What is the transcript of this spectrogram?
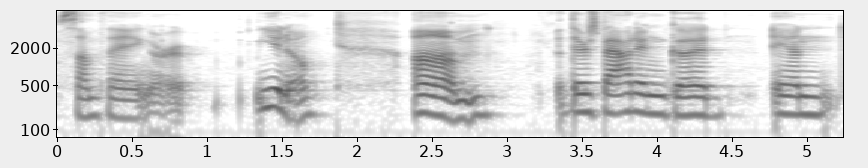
something or, you know, um, there's bad and good and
